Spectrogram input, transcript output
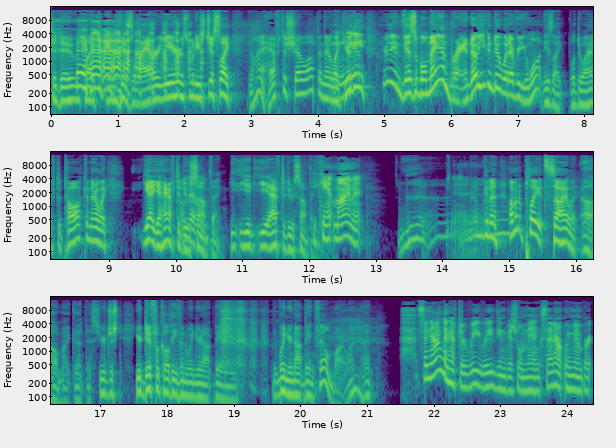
to do, like in his latter years when he's just like, "Do I have to show up?" And they're like, "You're the you're the Invisible Man, Brando. You can do whatever you want." He's like, "Well, do I have to talk?" And they're like, "Yeah, you have to do little. something. You, you you have to do something. You can't mime it. Uh, I'm gonna I'm gonna play it silent. Oh my goodness, you're just you're difficult even when you're not being when you're not being filmed, Marlon. That- So now I'm going to have to reread The Invisible Man because I don't remember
